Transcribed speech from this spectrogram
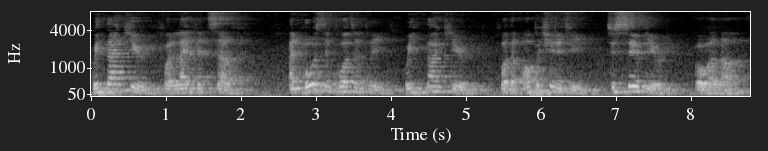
We thank you for life itself. And most importantly, we thank you for the opportunity to serve you, O Allah.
